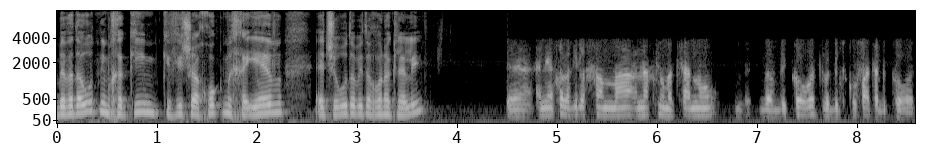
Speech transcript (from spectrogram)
בוודאות נמחקים כפי שהחוק מחייב את שירות הביטחון הכללי? אני יכול להגיד לך מה אנחנו מצאנו בביקורת ובתקופת הביקורת.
